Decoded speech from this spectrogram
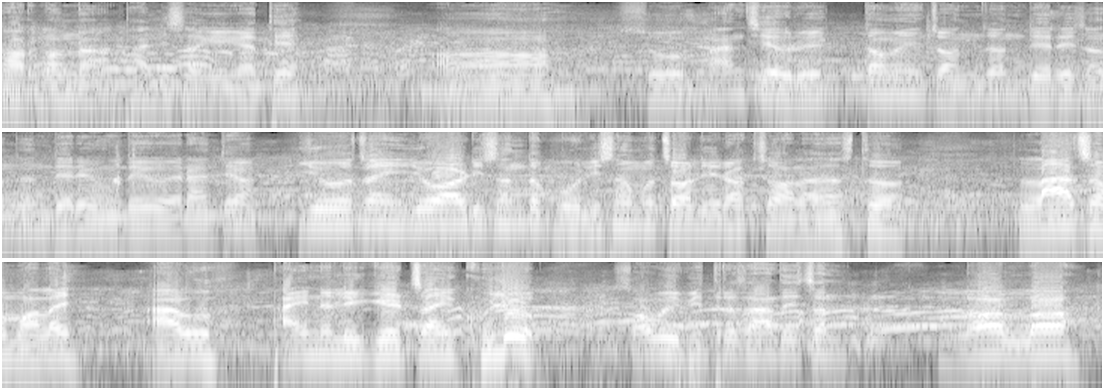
थर्काउन थालिसकेका थिए। सो मान्छेहरू एकदमै झन् झन् धेरै झन् झन् धेरै हुँदै गइरहेको थियो यो चाहिँ यो अडिसन त भोलिसम्म चलिरहेको होला जस्तो लाग्छ मलाई। अब फाइनली गेट चाहिँ खुल्यो। सबै भित्र जाँदैछन्। ल ल।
